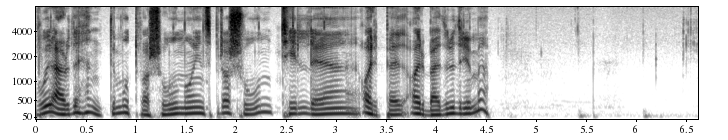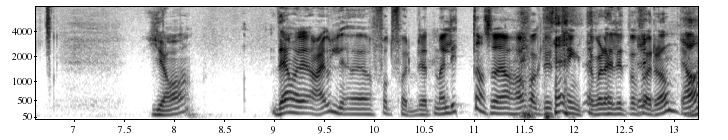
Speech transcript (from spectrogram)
hvor er det du henter motivasjon og inspirasjon til det arbeidet du driver med? Ja, det har jeg, har jo fått forberedt meg litt, da, så jeg har faktisk tenkt over det litt på forhånd. Ja.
